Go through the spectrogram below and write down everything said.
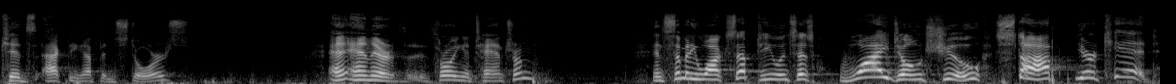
kids acting up in stores, and, and they're throwing a tantrum. And somebody walks up to you and says, Why don't you stop your kid?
